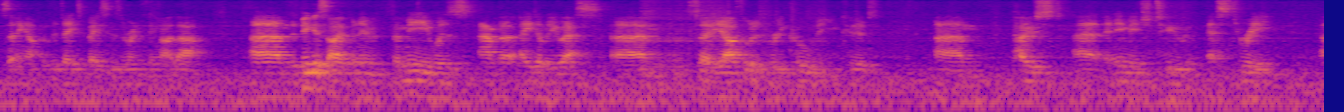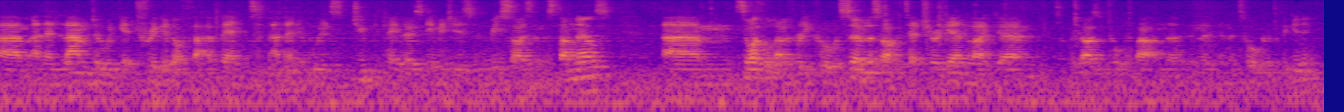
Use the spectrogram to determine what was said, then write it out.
setting up of the databases or anything like that. Um, the biggest opening for me was AWS. Um, so yeah, I thought it was really cool that you could um, post uh, an image to S3 um, and then Lambda would get triggered off that event and then it would duplicate those images and resize them as thumbnails. Um, so I thought that was really cool. With Serverless architecture again, like um, the guys were talking about in the, in the, in the talk at the beginning.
